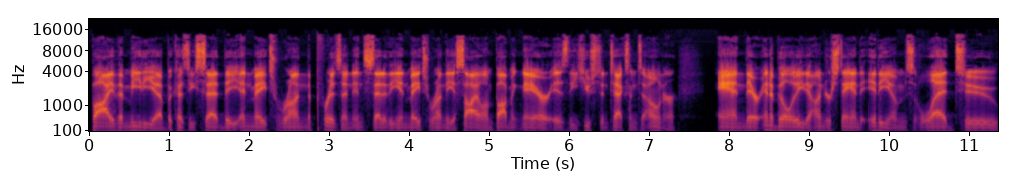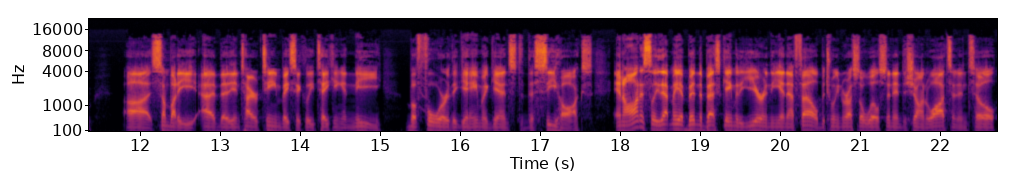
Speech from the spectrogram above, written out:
by the media because he said the inmates run the prison instead of the inmates run the asylum. Bob McNair is the Houston Texans owner and their inability to understand idioms led to uh, somebody, uh, the entire team basically taking a knee before the game against the Seahawks. And honestly, that may have been the best game of the year in the NFL between Russell Wilson and Deshaun Watson until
